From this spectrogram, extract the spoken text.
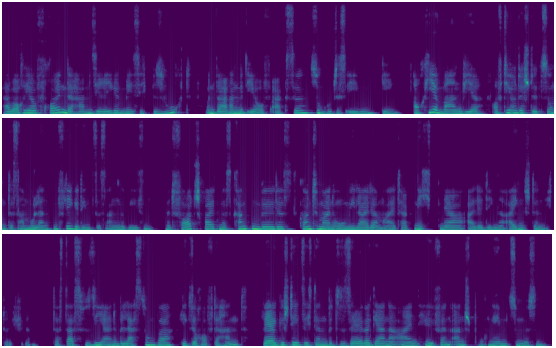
Aber auch ihre Freunde haben sie regelmäßig besucht und waren mit ihr auf Achse, so gut es eben ging. Auch hier waren wir auf die Unterstützung des ambulanten Pflegedienstes angewiesen. Mit Fortschreiten des Krankenbildes konnte meine Omi leider im Alltag nicht mehr alle Dinge eigenständig durchführen. Dass das für sie eine Belastung war, liegt auch auf der Hand. Wer gesteht sich dann bitte selber gerne ein, Hilfe in Anspruch nehmen zu müssen?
